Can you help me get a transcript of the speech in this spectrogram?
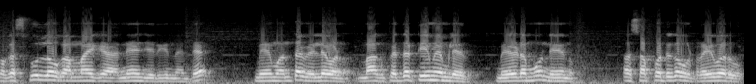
ఒక స్కూల్లో ఒక అమ్మాయికి అన్యాయం జరిగిందంటే మేమంతా వెళ్ళేవాళ్ళం. మాకు పెద్ద టీం ఏం లేదు. మేడము నేను. సపోర్ట్గా ఒక డ్రైవరు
